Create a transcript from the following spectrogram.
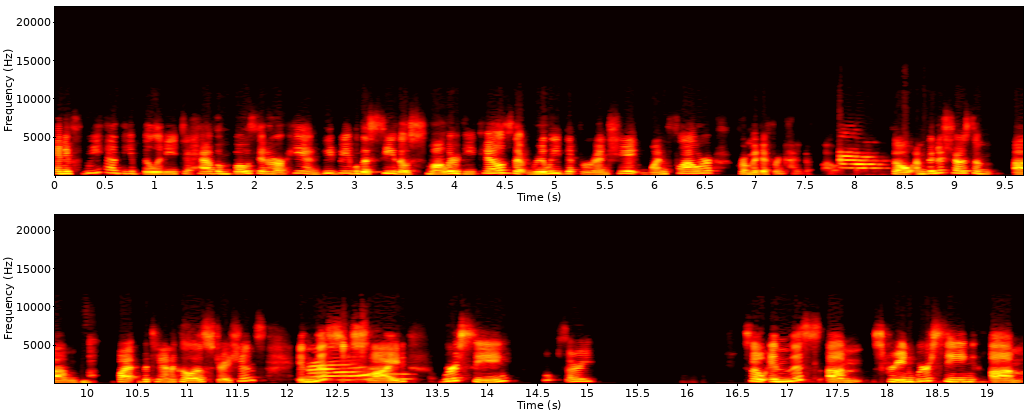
and if we had the ability to have them both in our hand, we'd be able to see those smaller details that really differentiate one flower from a different kind of flower. So I'm gonna show some um, botanical illustrations. In this slide, we're seeing, oops, sorry, so in this um, screen, we're seeing um,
